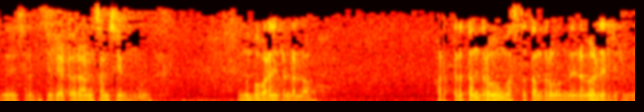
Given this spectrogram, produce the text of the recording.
ഇത് ശ്രദ്ധിച്ച് കേട്ടവരാണ് സംശയം വന്നത്. മുമ്പ് പറഞ്ഞിട്ടുണ്ടല്ലോ കർത്തൃതന്ത്രവും വസ്തുതന്ത്രവും എന്നതിനെ വേർതിരിച്ചിട്ടുണ്ട്.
